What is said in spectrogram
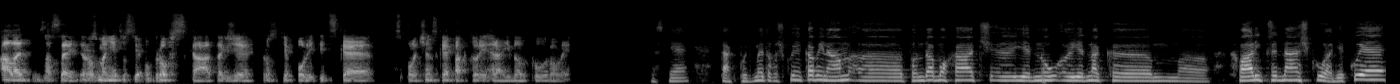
ale zase rozmanitost je obrovská, takže prostě politické, společenské faktory hrají velkou roli. Jasně. Tak pojďme trošku někam jinam. Uh, Tonda Mocháč eh, jednou, jednak um, chválí přednášku a děkuje.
